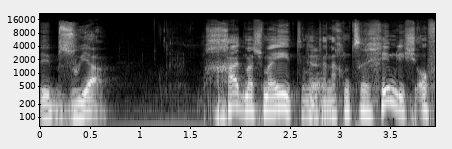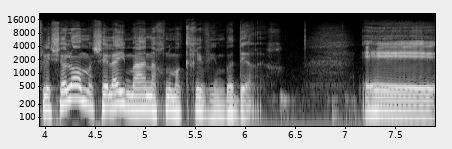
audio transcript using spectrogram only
אה, בזויה. חד משמעית, זאת אומרת, כן. אנחנו צריכים לשאוף לשלום, השאלה היא מה אנחנו מקריבים בדרך. אה,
